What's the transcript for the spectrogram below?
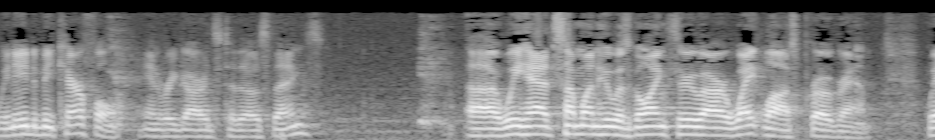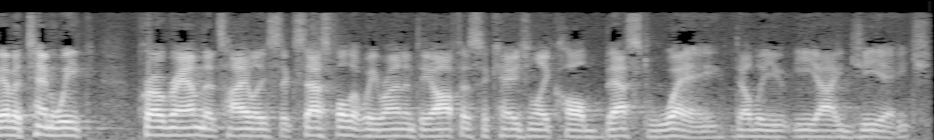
We need to be careful in regards to those things. Uh, we had someone who was going through our weight loss program. We have a 10 week program that's highly successful that we run at the office occasionally called Best Weigh, W E I G H.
